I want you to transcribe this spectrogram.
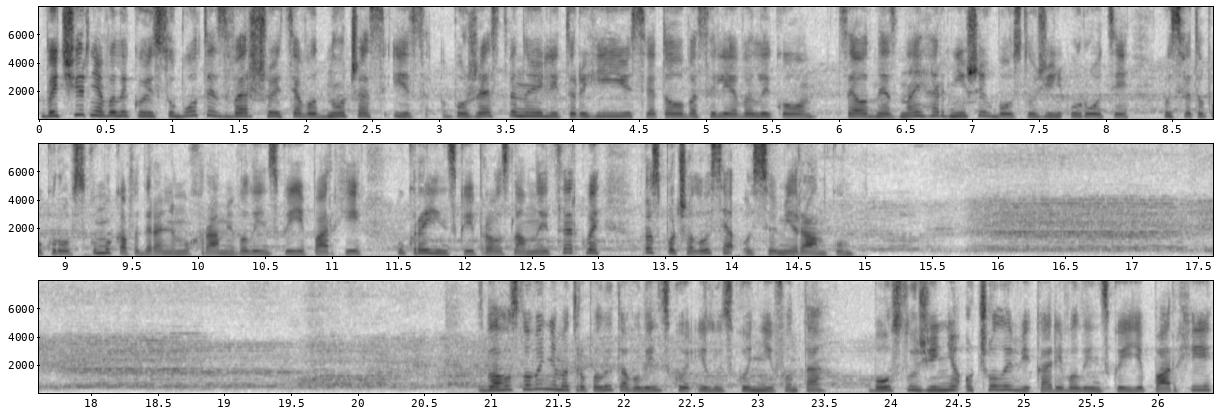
Вечірня Великої суботи звершується водночас із божественною літургією святого Василія Великого. Це одне з найгарніших богослужінь у році у Святопокровському кафедральному храмі Волинської єпархії Української православної церкви розпочалося о сьомій ранку. З благословення митрополита Волинського і Луцького Ніфонта богослужіння очолив вікарій Волинської єпархії,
